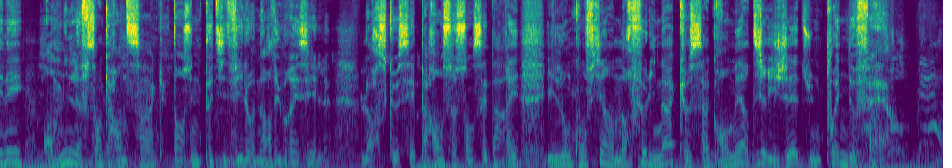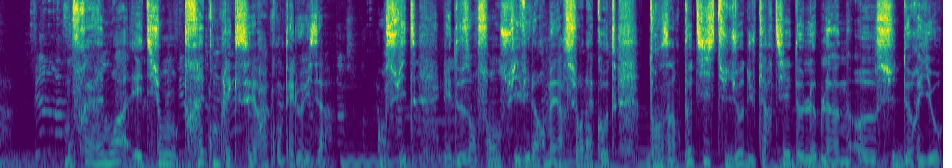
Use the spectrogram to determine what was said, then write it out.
Est née en 1945 dans une petite ville au nord du Brésil. Lorsque ses parents se sont séparés, ils l'ont confiée à un orphelinat que sa grand-mère dirigeait d'une poigne de fer. Mon frère et moi étions très complexés, raconte Eloïsa. Ensuite, les deux enfants ont suivi leur mère sur la côte, dans un petit studio du quartier de Leblon, au sud de Rio,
